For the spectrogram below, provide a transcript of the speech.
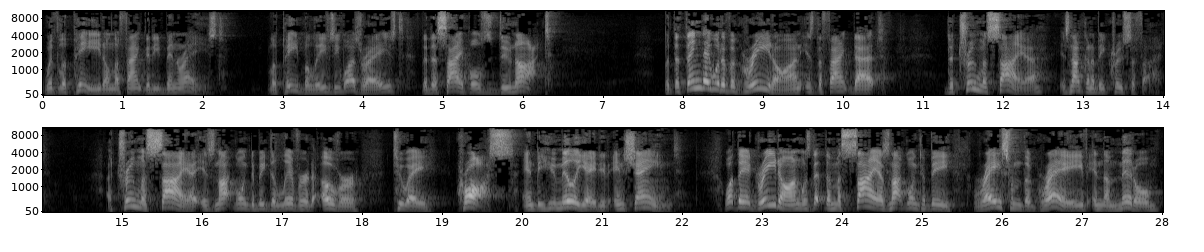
with Lapide on the fact that he'd been raised. Lapide believes he was raised, the disciples do not. But the thing they would have agreed on is the fact that the true Messiah is not going to be crucified. A true Messiah is not going to be delivered over to a cross and be humiliated and shamed. What they agreed on was that the Messiah is not going to be raised from the grave in the middle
